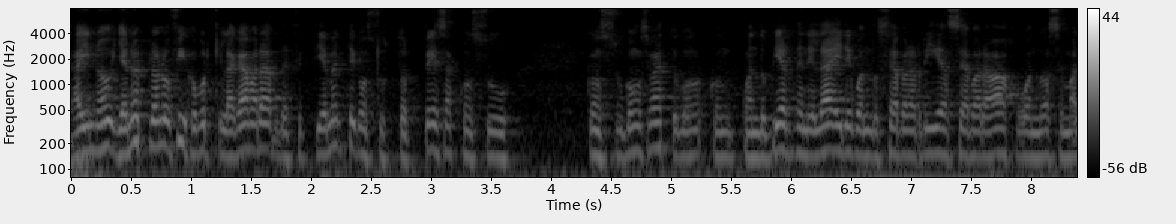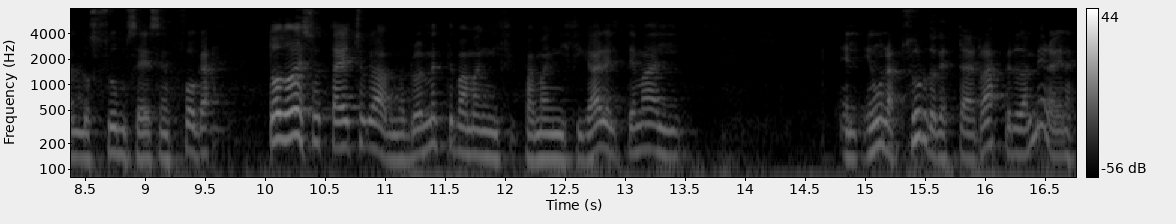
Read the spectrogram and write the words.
ahí no ya no es plano fijo porque la cámara efectivamente con sus torpezas con su con su cómo se llama esto Con- con- cuando pierden el aire cuando sea para arriba sea para abajo cuando hace mal los zooms se desenfoca todo eso está hecho claro naturalmente para, magnifi- para magnificar el tema del el- es un absurdo que está detrás, pero también hay una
